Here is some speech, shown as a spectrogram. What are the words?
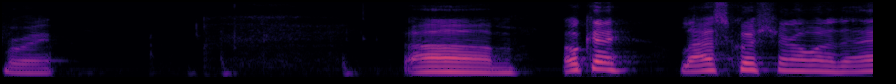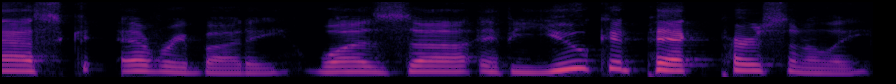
Right. Um. Okay. Last question I wanted to ask everybody was uh, if you could pick personally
